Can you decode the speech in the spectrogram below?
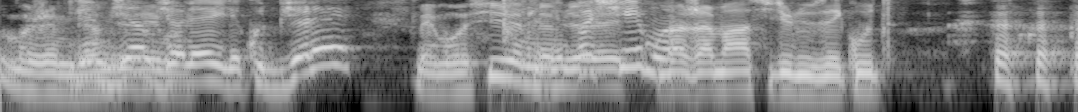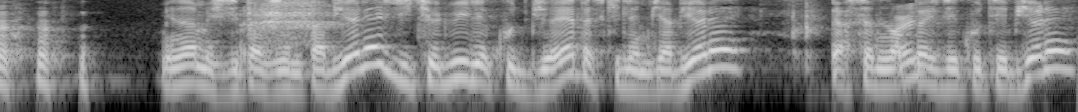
Moi j'aime bien. Il aime bien Violet, il écoute Violet. Mais moi aussi j'aime bien Violet. pas chier moi. Benjamin, si tu nous écoutes. mais non, mais je dis pas que j'aime pas Violet, je dis que lui il écoute Violet parce qu'il aime bien Violet. Personne ne l'empêche d'écouter Violet.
